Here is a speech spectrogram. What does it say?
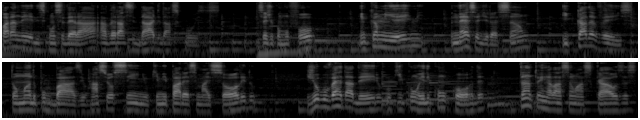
para neles considerar a veracidade das coisas. Seja como for, encaminhei-me nessa direção e cada vez tomando por base o raciocínio que me parece mais sólido, julgo verdadeiro o que com ele concorda, tanto em relação às causas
